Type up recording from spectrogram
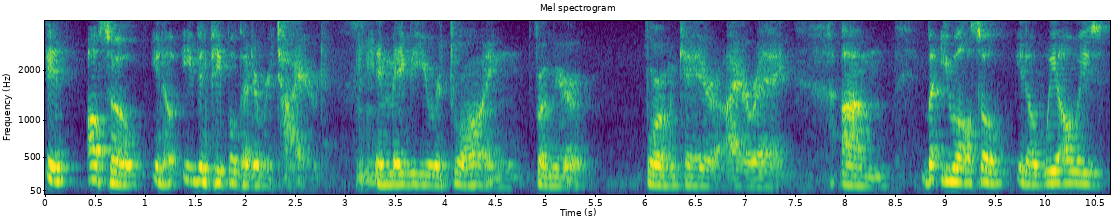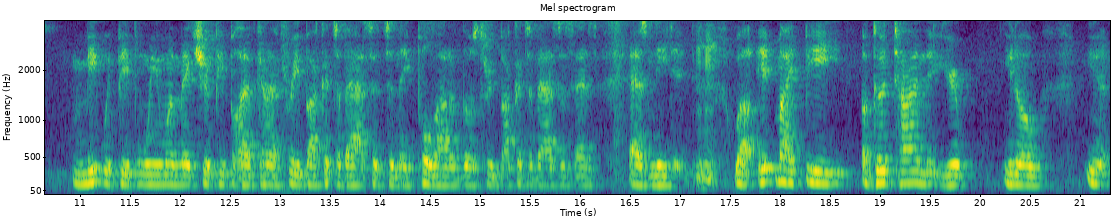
And also, you know, even people that are retired Mm-hmm. and maybe you're withdrawing from your 401k or IRA. Um, but you also, you know, we always meet with people. We want to make sure people have kind of three buckets of assets and they pull out of those three buckets of assets as as needed. Mm-hmm. Well, it might be a good time that you're, you know, you,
